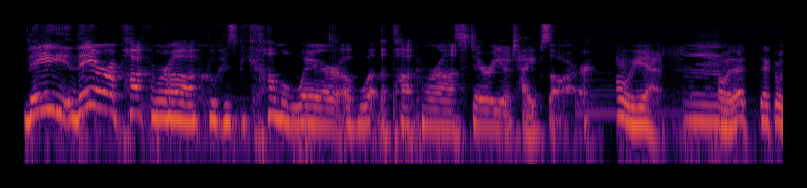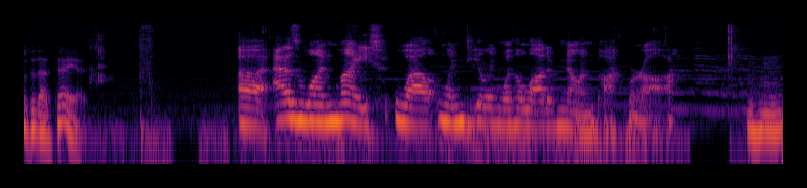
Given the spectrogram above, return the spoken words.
they they are a Pakmara who has become aware of what the Pakmara stereotypes are. Oh yes. Mm, Oh, that that goes without saying. Uh, as one might while when dealing with a lot of non-Pakmara. Mm-hmm.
